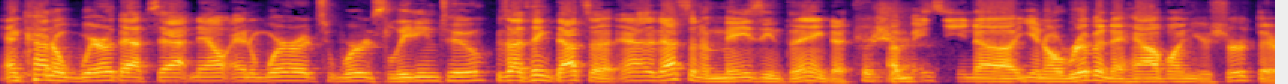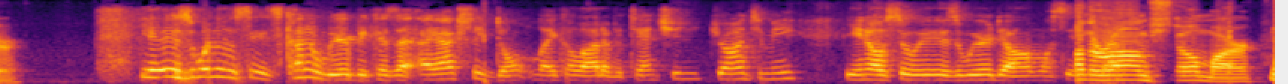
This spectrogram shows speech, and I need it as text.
and kind of where that's at now and where it's where it's leading to? Because I think that's a uh, that's an amazing thing, to, sure. amazing uh, you know ribbon to have on your shirt there. Yeah, it's one of those things. It's kind of weird because I, I, actually don't like a lot of attention drawn to me. You know, so it was weird to almost on the wrong show, Mark.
